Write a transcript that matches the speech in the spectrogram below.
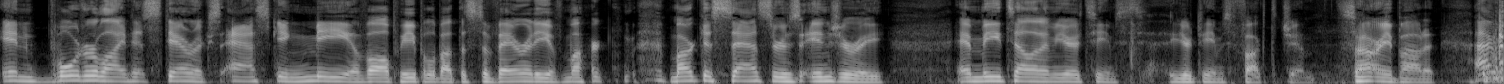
in borderline hysterics asking me, of all people, about the severity of Mark Marcus Sasser's injury. And me telling him your team's your team's fucked, Jim. Sorry about it. I was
